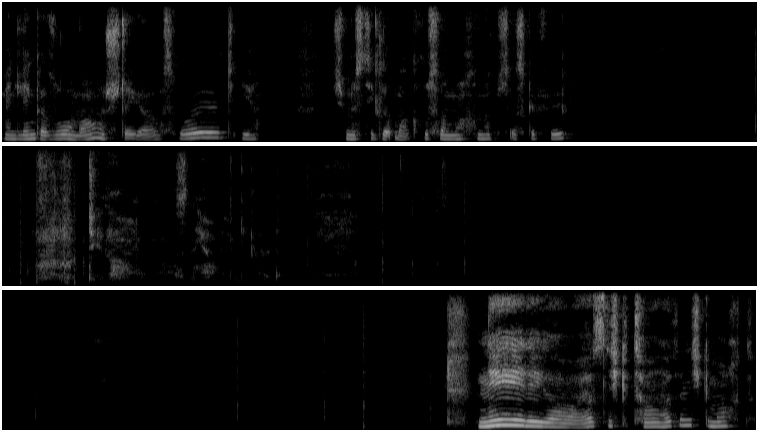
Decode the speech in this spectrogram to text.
Mein Lenker so am Arsch, Digga. Was wollt ihr? Ich müsste die, glaub mal größer machen, habe ich das Gefühl. Digga, was nerven die, Alter. Nee, Digga, er hat's nicht getan, hat er nicht gemacht.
